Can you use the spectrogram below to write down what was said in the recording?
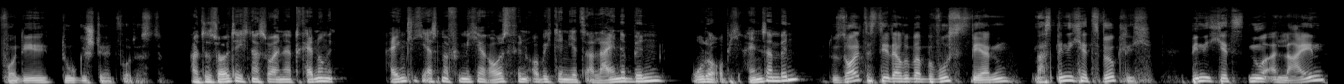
vor die du gestellt wurdest. Also sollte ich nach so einer Trennung eigentlich erstmal für mich herausfinden, ob ich denn jetzt alleine bin oder ob ich einsam bin? Du solltest dir darüber bewusst werden, was bin ich jetzt wirklich? Bin ich jetzt nur allein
